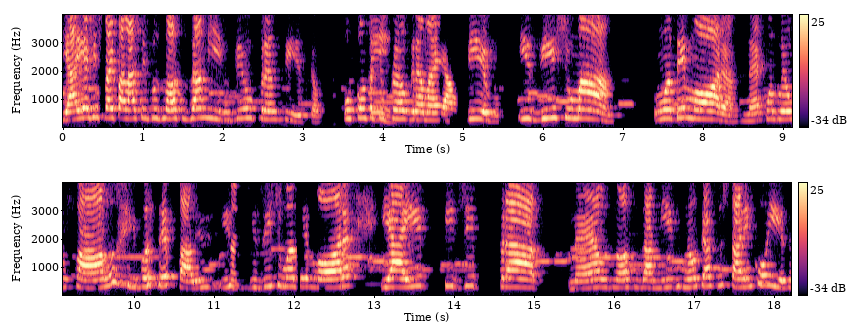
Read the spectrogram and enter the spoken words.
E aí a gente vai falar assim para os nossos amigos, viu, Francisca? Por conta Sim. que o programa é ao vivo, existe uma, uma demora, né? Quando eu falo e você fala, existe uma demora, e aí pedir para né, os nossos amigos não se assustarem com isso.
